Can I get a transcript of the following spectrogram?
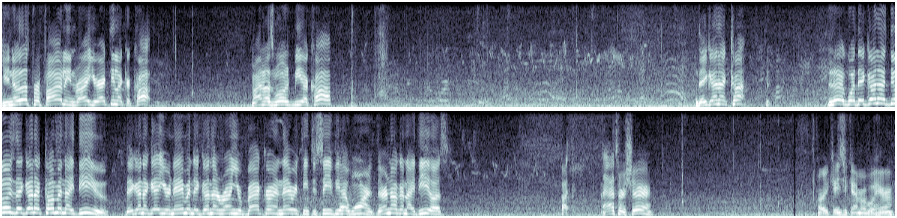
You know that's profiling, right? You're acting like a cop. Might as well be a cop. They're gonna come. Look, what they're gonna do is they're gonna come and ID you. They're gonna get your name and they're gonna run your background and everything to see if you have warrants. They're not gonna ID us. But that's for sure. All right, Casey camera boy here.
